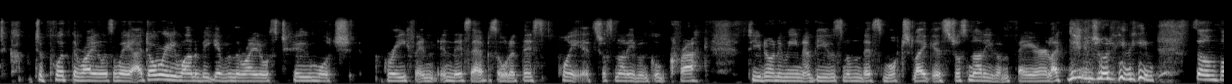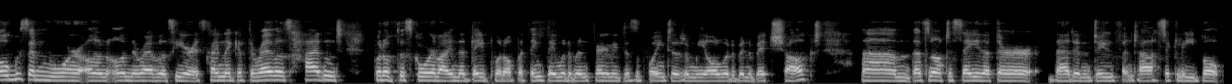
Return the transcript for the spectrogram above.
to, to put the Rhinos away. I don't really want to be giving the Rhinos too much grief in in this episode at this point. It's just not even good crack do you know what I mean? Abusing them this much, like it's just not even fair. Like, do you know what I mean? So I'm focusing more on on the rebels here. It's kind of like if the rebels hadn't put up the score line that they put up, I think they would have been fairly disappointed, and we all would have been a bit shocked. Um, that's not to say that they're that didn't do fantastically, but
